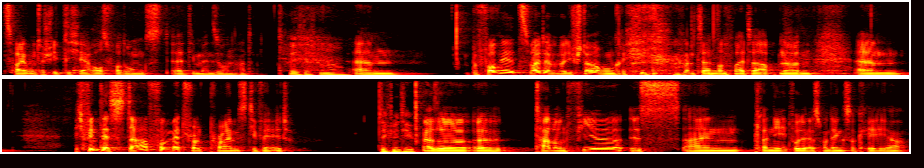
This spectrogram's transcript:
zwei unterschiedliche Herausforderungsdimensionen hat. Richtig, genau. Ähm, bevor wir jetzt weiter über die Steuerung reden und dann noch weiter abnörden, ähm, ich finde, der Star von Metroid Prime ist die Welt. Definitiv. Also äh, Talon 4 ist ein Planet, wo du erstmal denkst, okay, ja,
